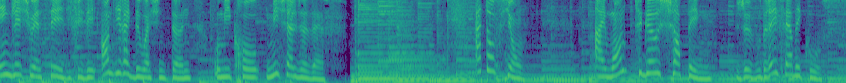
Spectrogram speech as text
English USA est diffusé en direct de Washington au micro Michel Joseph. Attention, I want to go shopping. Je voudrais faire des courses.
